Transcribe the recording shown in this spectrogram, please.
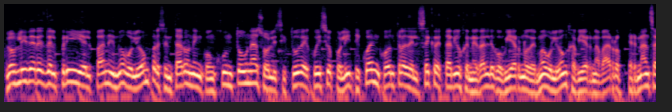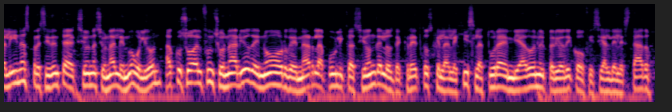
Los líderes del PRI y el PAN en Nuevo León presentaron en conjunto una solicitud de juicio político en contra del secretario general de gobierno de Nuevo León, Javier Navarro. Hernán Salinas, presidente de Acción Nacional en Nuevo León, acusó al funcionario de no ordenar la publicación de los decretos que la legislatura ha enviado en el periódico oficial del Estado.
